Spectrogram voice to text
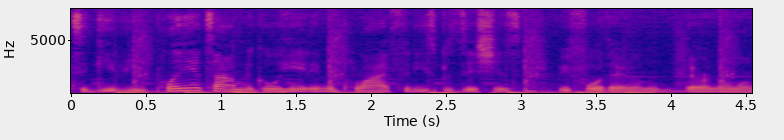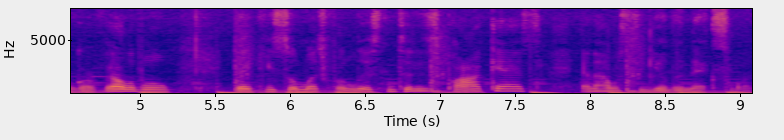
to give you plenty of time to go ahead and apply for these positions before they're, they're no longer available. Thank you so much for listening to this podcast, and I will see you in the next one.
